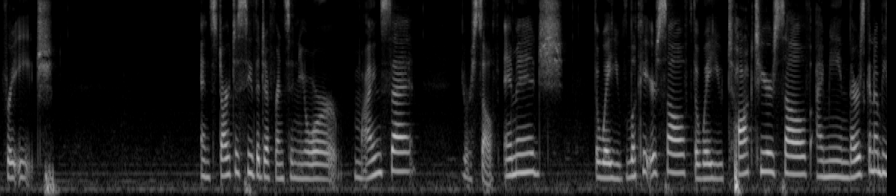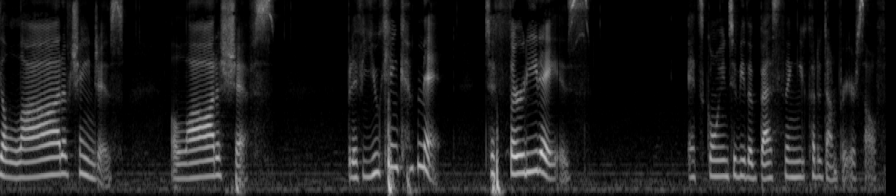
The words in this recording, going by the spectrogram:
for each. And start to see the difference in your mindset, your self image, the way you look at yourself, the way you talk to yourself. I mean, there's going to be a lot of changes, a lot of shifts. But if you can commit to 30 days, it's going to be the best thing you could have done for yourself.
